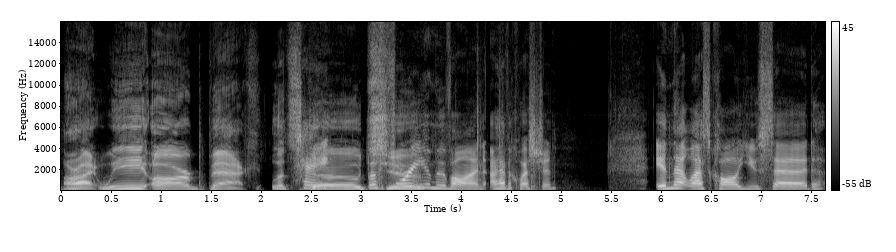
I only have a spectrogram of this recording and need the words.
All right, we are back. Let's Hey, go before to... you move on, I have a question. In that last call, you said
